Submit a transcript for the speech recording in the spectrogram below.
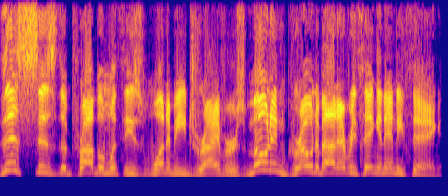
this is the problem with these wannabe drivers, moan and groan about everything and anything.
